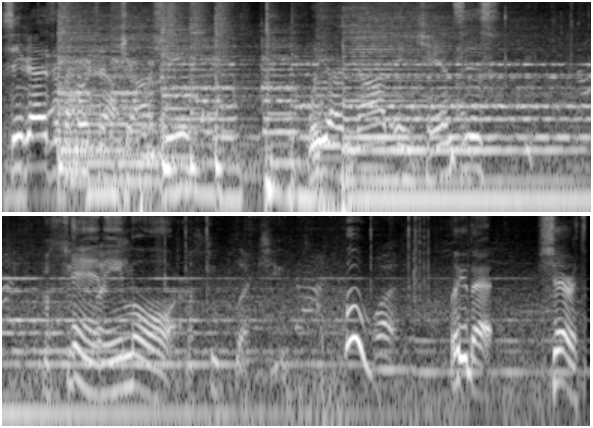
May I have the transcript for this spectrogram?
see you guys at the hotel. Joshy, we are not in Kansas anymore. suplex you. Woo! Look at that. Share it.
